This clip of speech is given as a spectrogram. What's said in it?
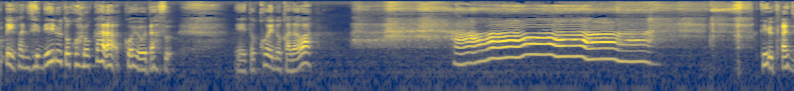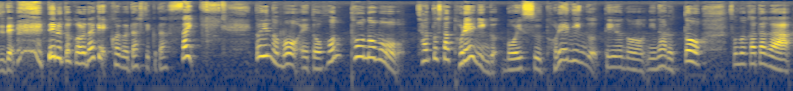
っていう感じで出るところから声を出す。えっ、ー、と、声の方は、はーっていう感じで、出るところだけ声を出してください。というのも、えっ、ー、と、本当のもう、ちゃんとしたトレーニング、ボイストレーニングっていうのになると、その方が、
